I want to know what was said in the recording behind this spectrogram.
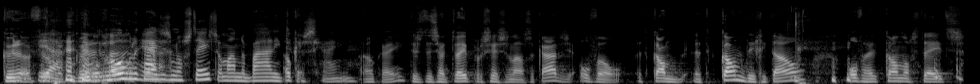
Kunnen, veel Ja. kunnen De mogelijkheid Ja. is nog steeds om aan de balie te verschijnen. Oké, dus er zijn twee processen naast elkaar. Dus ofwel het kan, het kan digitaal, of het kan nog steeds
